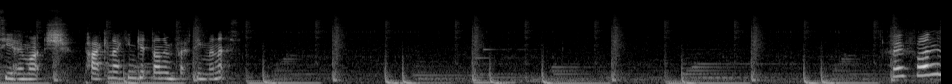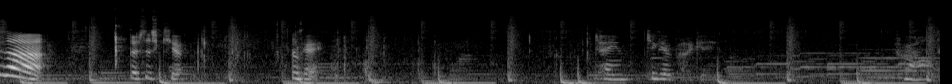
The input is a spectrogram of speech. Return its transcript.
see how much packing I can get done in 15 minutes how fun is that this is cute. Okay. Time to get packing for holiday.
